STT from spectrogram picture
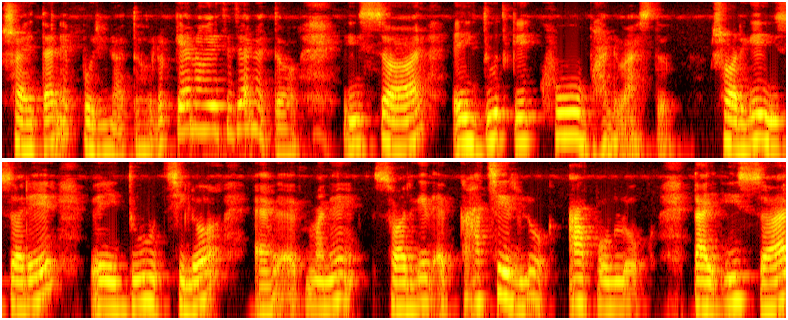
শয়তানে পরিণত হলো। কেন হয়েছে জানো তো? ঈশ্বর এই দূতকে খুব ভালোবাসত। স্বর্গে ঈশ্বরের এই দূত ছিল মানে স্বর্গের কাছের লোক, আপন লোক। তাই ঈশ্বর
